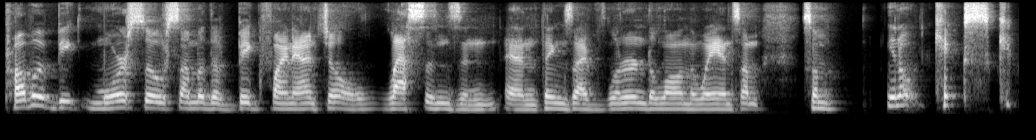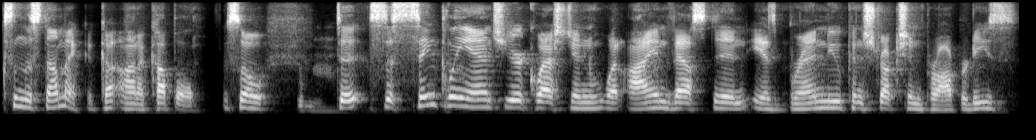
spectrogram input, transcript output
probably more so some of the big financial lessons and and things I've learned along the way, and some some you know kicks kicks in the stomach on a couple so mm-hmm. to succinctly answer your question what i invest in is brand new construction properties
